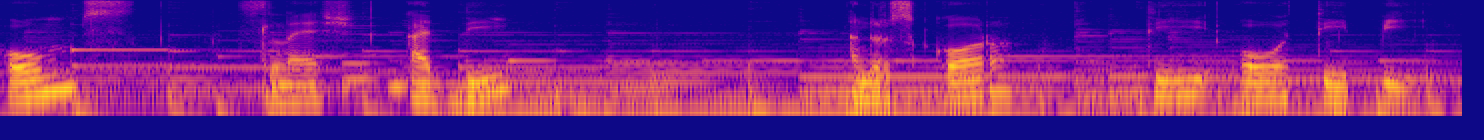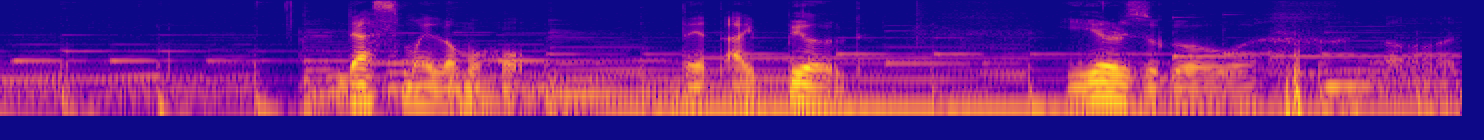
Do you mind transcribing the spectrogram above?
homes slash adi underscore TOTP. That's my Lomo home that I built years ago on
